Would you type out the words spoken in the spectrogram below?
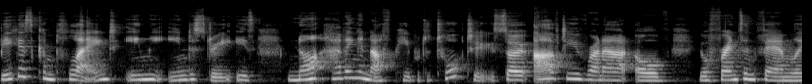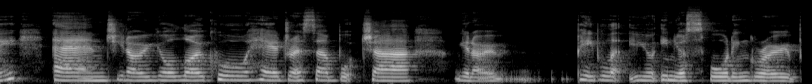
biggest complaint in the industry is not having enough people to talk to. So, after you've run out of your friends and family and, you know, your local hairdresser, butcher, you know, people at your in your sporting group,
